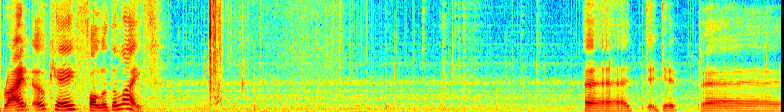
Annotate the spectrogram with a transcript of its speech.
Right, okay, follow the light. Uh, d d uh...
